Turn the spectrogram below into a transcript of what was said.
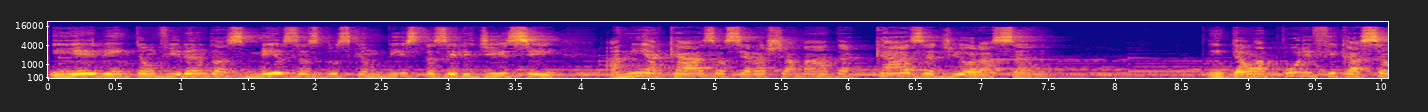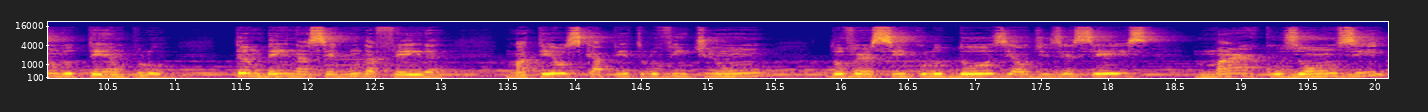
E ele então virando as mesas dos cambistas, ele disse: "A minha casa será chamada casa de oração". Então, a purificação do templo, também na segunda-feira, Mateus capítulo 21, do versículo 12 ao 16, Marcos 11,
